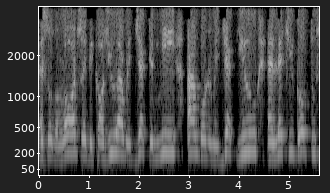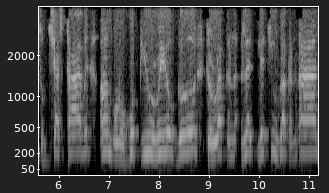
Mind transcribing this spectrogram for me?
And so the Lord said, because you have rejected me, I'm going to reject you and let you go through some chastisement. I'm going to whoop you real good to let, let you recognize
